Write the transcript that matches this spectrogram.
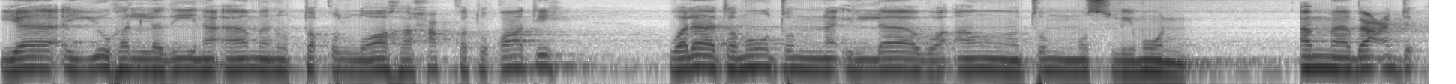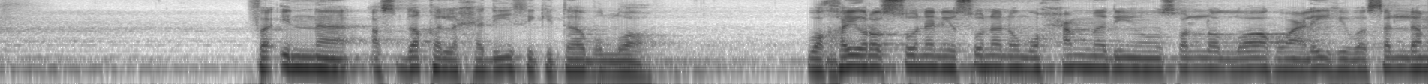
يا أيها الذين آمنوا اتقوا الله حق تقاته ولا تموتن إلا وأنتم مسلمون أما بعد فإن أصدق الحديث كتاب الله وخير السنن سنن محمد صلى الله عليه وسلم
